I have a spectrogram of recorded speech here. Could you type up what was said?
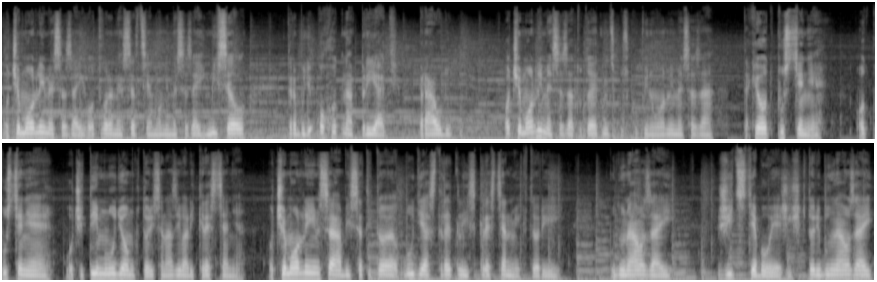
Oče, modlíme sa za ich otvorené srdcia, modlíme sa za ich mysel, ktorá bude ochotná prijať pravdu. Oče, modlíme sa za túto etnickú skupinu, modlíme sa za také odpustenie. Odpustenie voči tým ľuďom, ktorí sa nazývali kresťania. Oče, modlím sa, aby sa títo ľudia stretli s kresťanmi, ktorí budú naozaj žiť s Tebou, Ježiš, ktorí budú naozaj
